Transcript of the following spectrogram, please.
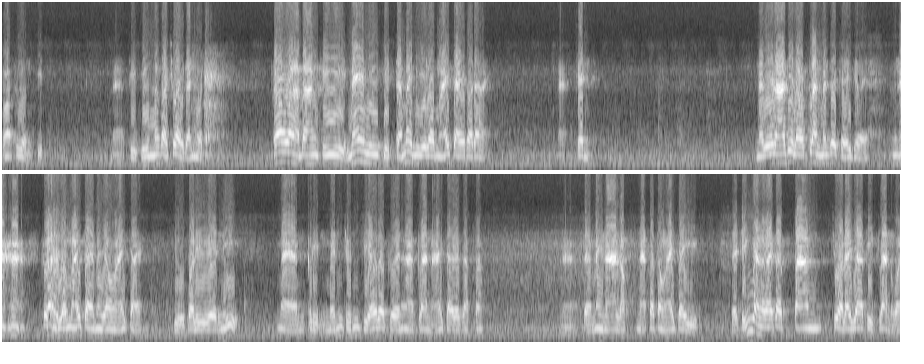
พาะเรื่องจิตนะที่จริงมันก็ช่วยกันหมด เพราะว่าบางทีแม้มีจิตแต่ไม่มีลมหายใจก็ได้นะเช่น ในเวลาที่เรากลั้นมันก็เฉยๆกลั้นลมหายใจไม่ยอมหายใจ อยู่บริเวณนี้แหมกลิ่นเหม็นฉุนเฉียวแล้วเกินอากลั้นหายใจสักพักนะแต่ไม่นานหรอกนะก็ต้องหายใจอีก แต่ถึงอย่างไรก็ตามชั่วระยะที่กลั้นไว้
